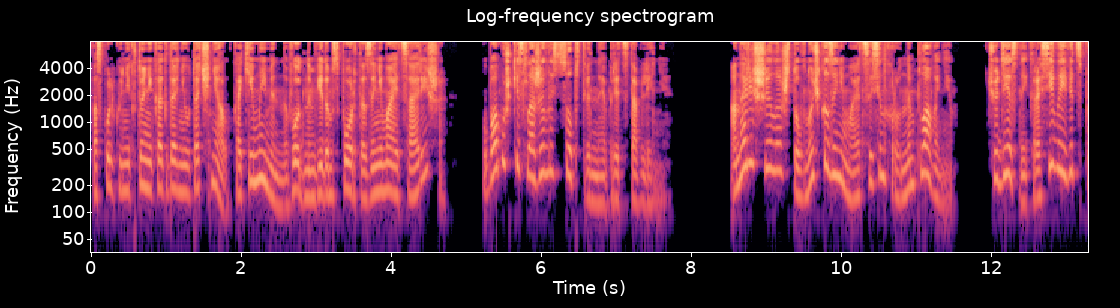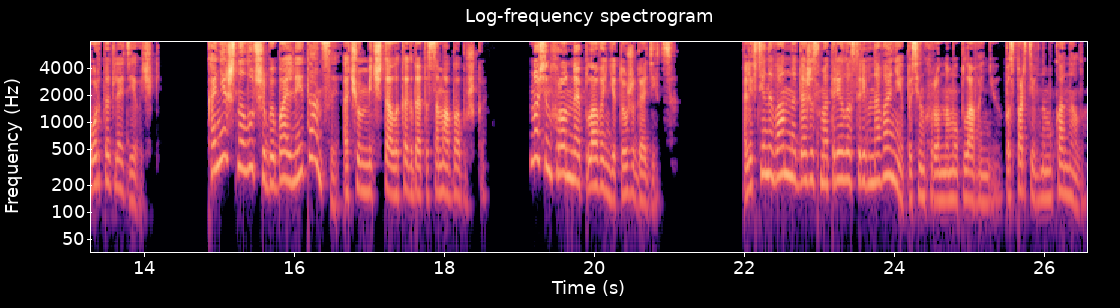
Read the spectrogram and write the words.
Поскольку никто никогда не уточнял, каким именно водным видом спорта занимается Ариша, у бабушки сложилось собственное представление. Она решила, что внучка занимается синхронным плаванием. Чудесный, красивый вид спорта для девочки. Конечно, лучше бы бальные танцы, о чем мечтала когда-то сама бабушка. Но синхронное плавание тоже годится. Алевтина Ивановна даже смотрела соревнования по синхронному плаванию по спортивному каналу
